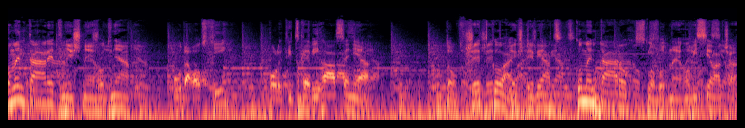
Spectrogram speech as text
Komentáre dnešného dňa. Udalosti, politické vyhlásenia. To všetko a ešte viac v komentároch Slobodného vysielača.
